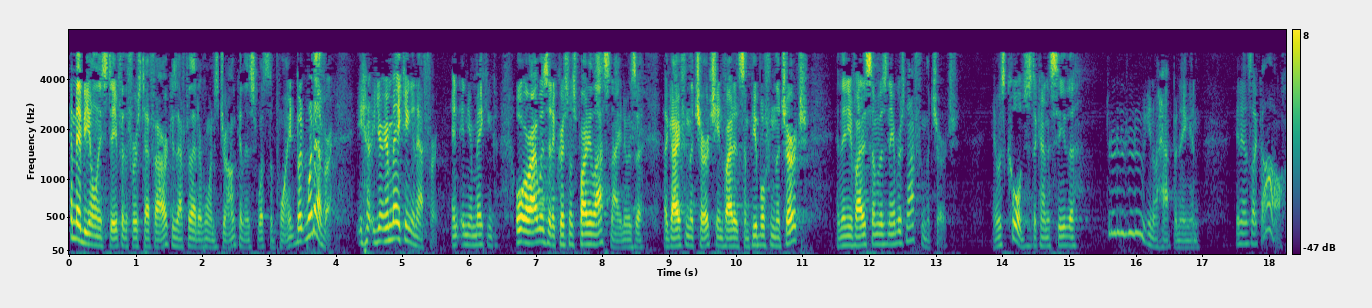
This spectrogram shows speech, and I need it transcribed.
and maybe you only stay for the first half hour because after that everyone's drunk and this, what's the point? But whatever. You're, you're making an effort. And, and you're making, or I was at a Christmas party last night and it was a, a guy from the church. He invited some people from the church and then he invited some of his neighbors not from the church. It was cool just to kind of see the, you know, happening. And, and it was like, oh,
